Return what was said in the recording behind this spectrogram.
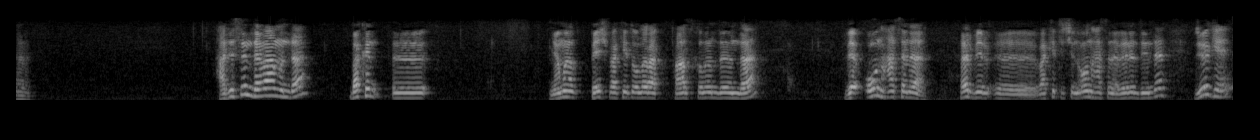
Evet. Hadisin devamında bakın e, namaz beş vakit olarak farz kılındığında ve on hasene her bir e, vakit için on hasene verildiğinde diyor ki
